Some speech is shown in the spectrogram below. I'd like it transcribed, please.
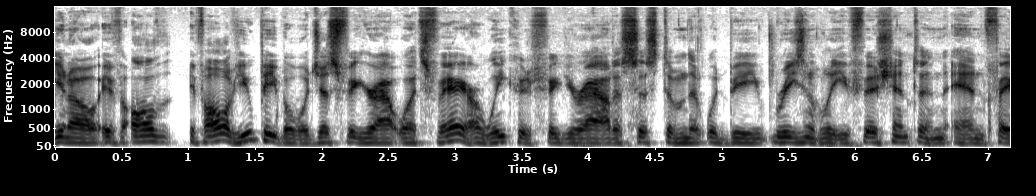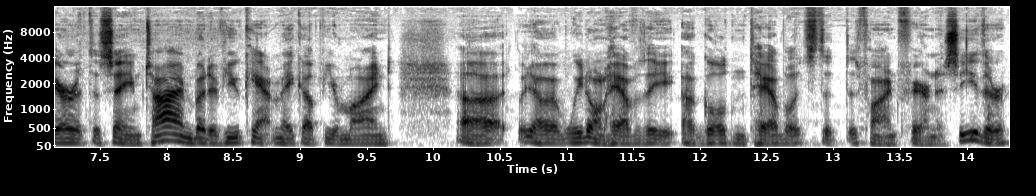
you know, if all if all of you people would just figure out what's fair, we could figure out a system that would be reasonably efficient and, and fair at the same time. But if you can't make up your mind, uh, you know, we don't have the uh, golden tablets that define fairness either.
